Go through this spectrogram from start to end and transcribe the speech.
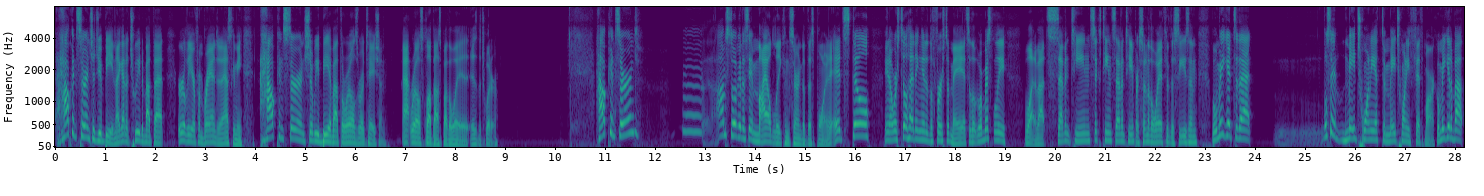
how concerned should you be? And I got a tweet about that earlier from Brandon asking me, how concerned should we be about the Royals rotation? At Royals Clubhouse, by the way, is the Twitter. How concerned? Uh, I'm still going to say mildly concerned at this point. It's still, you know, we're still heading into the 1st of May. So we're basically, what, about 17, 16, 17% of the way through the season. When we get to that we'll say May 20th to May 25th mark. When we get about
